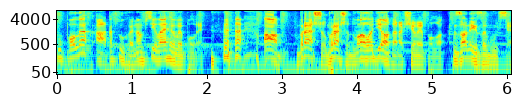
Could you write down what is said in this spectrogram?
купа лег. А, так слухай, нам всі леги випали. а, брешу, брешу, два гладіатора ще випало. За них забувся.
